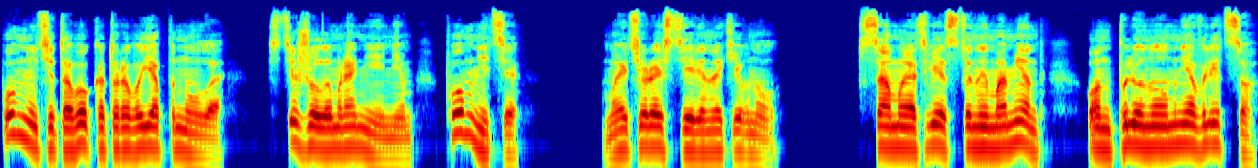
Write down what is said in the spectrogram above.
Помните того, которого я пнула, с тяжелым ранением? Помните?» Мэтью растерянно кивнул. В самый ответственный момент он плюнул мне в лицо.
